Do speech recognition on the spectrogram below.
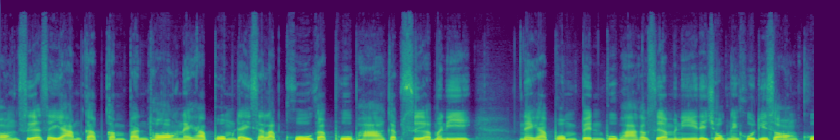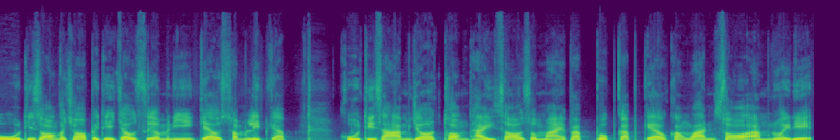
2 เสือสยามกับกำปั้นทองนะครับ ผมได้สลับคู่กับภูผากับเสือมณี นะครับผมเป็นภูผากับเสือมณีได้ชกในคู่ที่ 2 คู่ที่ 2 ก็ชอบไปที่เจ้าเสือมณีแก้วสำลิดครับ คู่ที่ 3 ยอดทองไทยสอสมหมายปั๊บพบกับแก้วกังวานสออำนวยเดช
